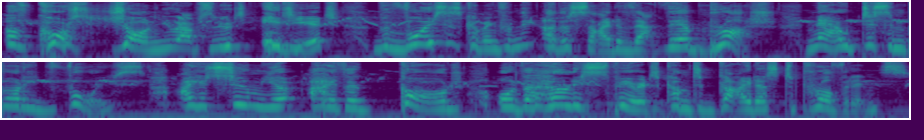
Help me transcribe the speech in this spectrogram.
Of course, John, you absolute idiot! The voice is coming from the other side of that there brush. Now, disembodied voice, I assume you're either God or the Holy Spirit come to guide us to Providence.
